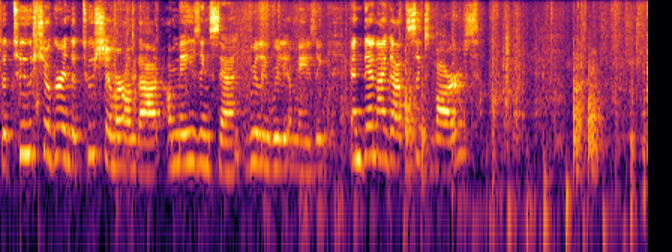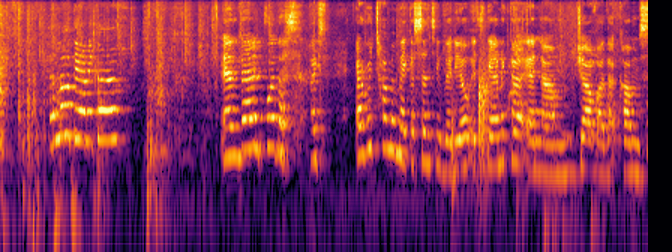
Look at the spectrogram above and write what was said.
the two sugar and the two shimmer on that. Amazing scent. Really, really amazing. And then I got six bars. Hello, Danica. And then for this, I, every time I make a Scentsy video, it's Danica and um, Java that comes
